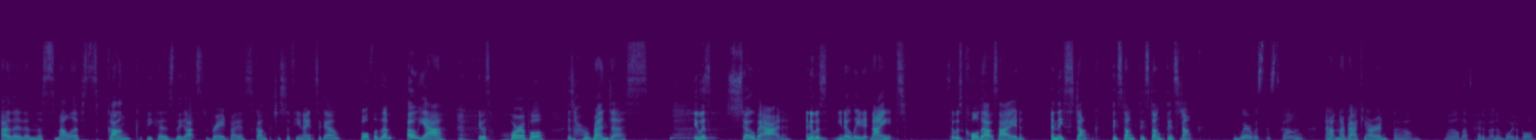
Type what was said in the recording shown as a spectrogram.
Other than the smell of skunk because they got sprayed by a skunk just a few nights ago. Both of them? Oh, yeah. It was horrible. It was horrendous. It was so bad. And it was, you know, late at night. So it was cold outside. And they stunk. They stunk, they stunk, they stunk. Where was the skunk? Out in our backyard. Oh, well, that's kind of unavoidable.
